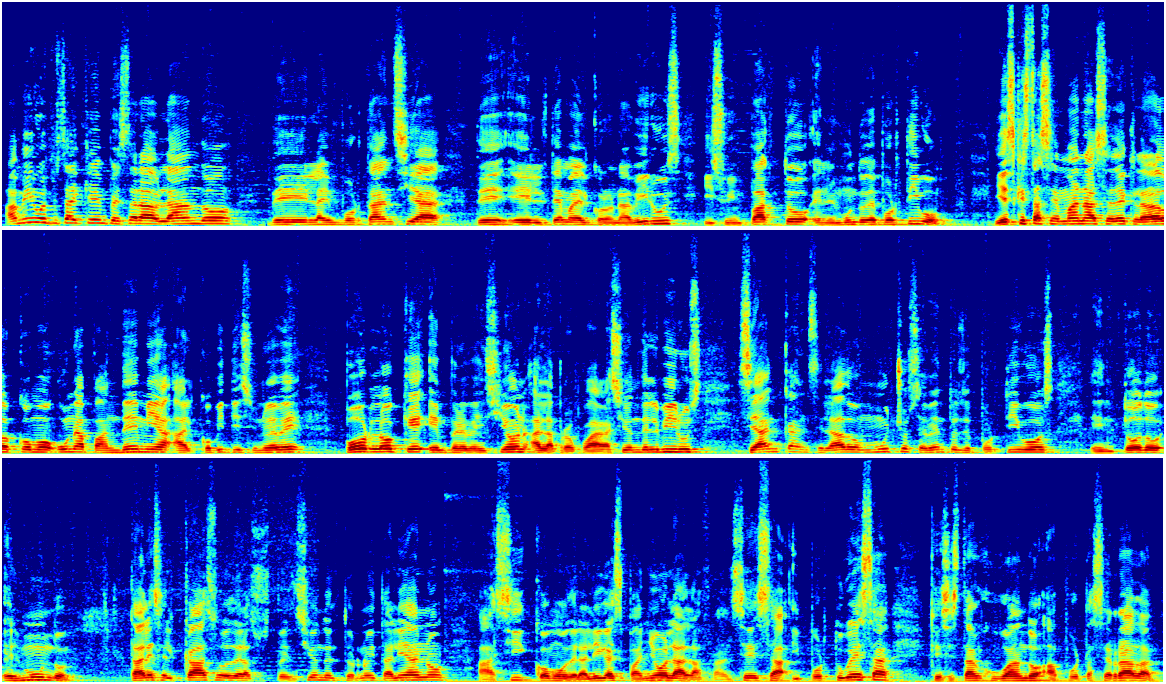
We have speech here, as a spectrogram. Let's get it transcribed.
Amigos, pues hay que empezar hablando de la importancia del tema del coronavirus y su impacto en el mundo deportivo. Y es que esta semana se ha declarado como una pandemia al COVID-19, por lo que en prevención a la propagación del virus se han cancelado muchos eventos deportivos en todo el mundo. Tal es el caso de la suspensión del torneo italiano, así como de la liga española, la francesa y portuguesa, que se están jugando a puerta cerrada.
